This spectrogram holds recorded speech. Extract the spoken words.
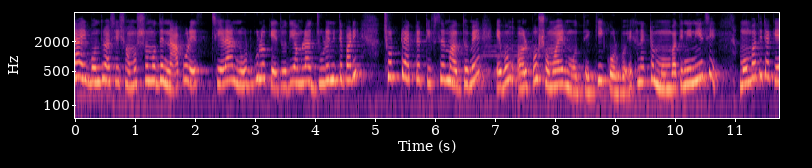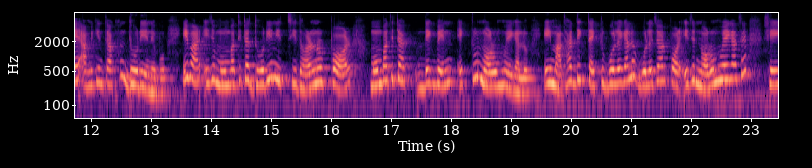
তাই বন্ধুরা সেই সমস্যার মধ্যে না পড়ে ছেঁড়া নোটগুলোকে যদি আমরা জুড়ে নিতে পারি, ছোট্ট একটা টিপসের মাধ্যমে এবং অল্প সময়ের মধ্যে কি করব? এখানে একটা মোমবাতি নিয়ে নিয়েছি। মোমবাতিটাকে আমি কিন্তু এখন ধরিয়ে নেব। এবার এই যে মোমবাতিটা ধরিয়ে নিচ্ছি, ধরানোর পর মোমবাতিটা দেখবেন একটু নরম হয়ে গেল। এই মাথার দিকটা একটু গলে গেল। গলে যাওয়ার পর এই যে নরম হয়ে গেছে, সেই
